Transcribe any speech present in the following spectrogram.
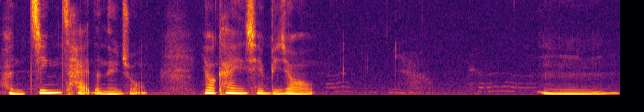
很精彩的那种，要看一些比较。嗯，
